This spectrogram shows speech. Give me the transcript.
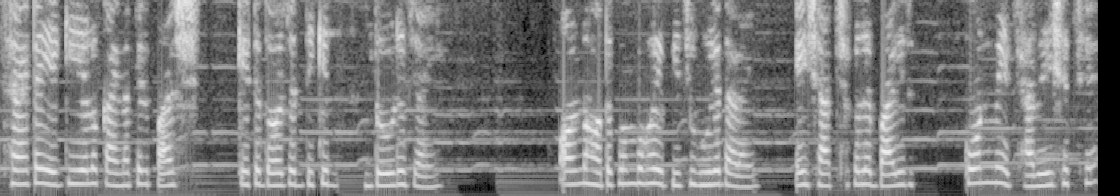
ছায়াটা এগিয়ে এলো কায়নাতের পাশ কেটে দরজার দিকে দৌড়ে যায়। অর্ণ হতভম্ব হয়ে পিছু ঘুরে দাঁড়ায়। এই সাত সকালে বাড়ির কোন মেয়ে ছাদে এসেছে?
